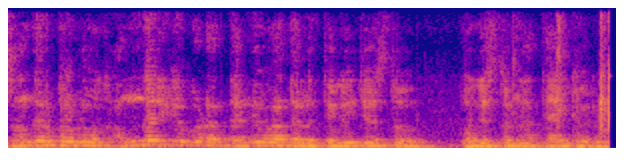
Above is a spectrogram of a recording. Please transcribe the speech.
సందర్భంలో అందరికీ కూడా ధన్యవాదాలు తెలియజేస్తూ ముగిస్తున్నా. Thank you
